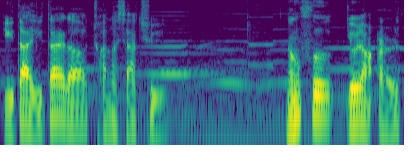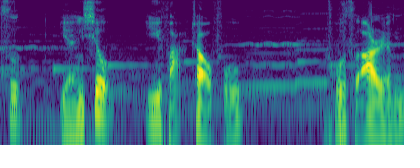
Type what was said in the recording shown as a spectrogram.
一代一代的传了下去。能四又让儿子延秀依法照服，父子二人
